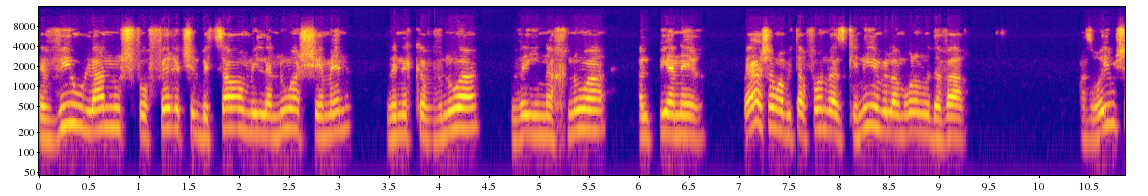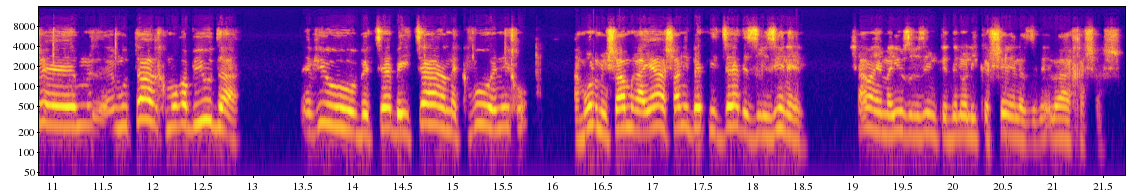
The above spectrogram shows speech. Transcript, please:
הביאו לנו שפופרת של ביצה ומילנוע שמן, ונכוונוה וינחנוה על פי הנר. והיה שם רבי טרפון והזקנים ולא אמרו לנו דבר. אז רואים שמותר, כמו רבי יהודה. הביאו ביצה, ביצה, נקבו, הניחו. אמרו לו, משם ראיה, שאני בית ניצה דזריזינן. שם הם היו זריזים כדי לא להיכשל, אז לא היה חשש.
